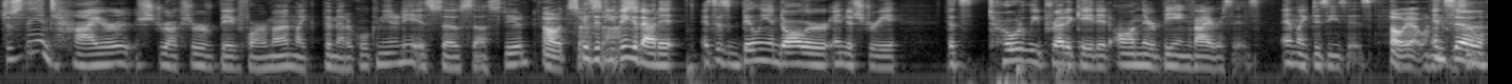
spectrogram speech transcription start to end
just the entire structure of big pharma and like the medical community is so sus, dude. oh, it's so Because if you think about it, it's this billion dollar industry that's totally predicated on there being viruses and like diseases. oh yeah, 100%. And so,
